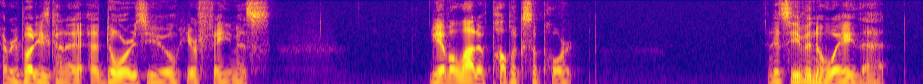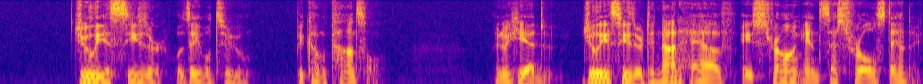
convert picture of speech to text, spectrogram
Everybody kind of adores you. You're famous. You have a lot of public support. And it's even a way that Julius Caesar was able to become consul. You know, he had Julius Caesar did not have a strong ancestral standing,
